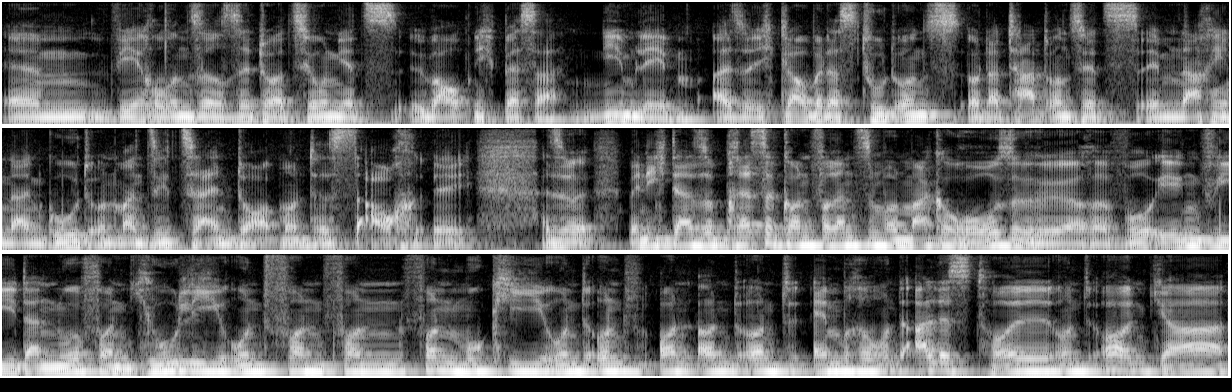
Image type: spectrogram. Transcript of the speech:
ähm, wäre unsere Situation jetzt überhaupt nicht besser. Nie im Leben. Also ich glaube, das tut uns oder tat uns jetzt im Nachhinein gut und man sieht es ja in Dortmund. Das ist auch, äh, also wenn ich da so Pressekonferenzen von Marco Rose höre, wo irgendwie dann nur von Juli und von, von, von Muki und, und, und, und, und Emre und alles toll und, und ja,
